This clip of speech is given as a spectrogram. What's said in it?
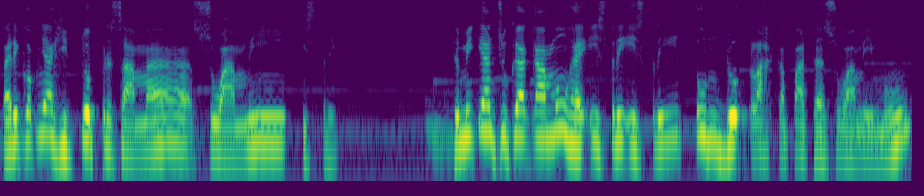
Perikopnya hidup bersama suami istri. Demikian juga kamu hai istri-istri tunduklah kepada suamimu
